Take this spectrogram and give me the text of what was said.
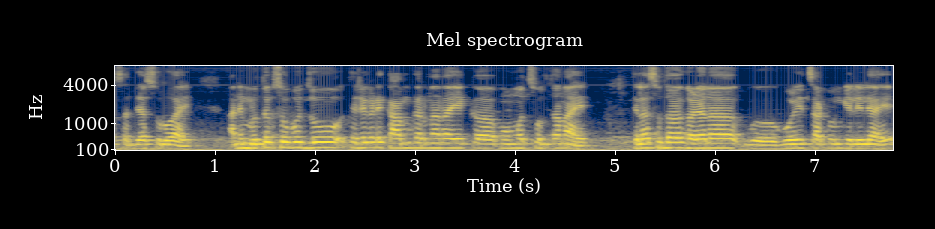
सध्या सुरू आहे. आणि मृतक सोबत जो त्याच्याकडे काम करणारा एक मोहम्मद सुलतान आहे त्याला सुद्धा गळ्याला गोळी चाटून गेलेली आहे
